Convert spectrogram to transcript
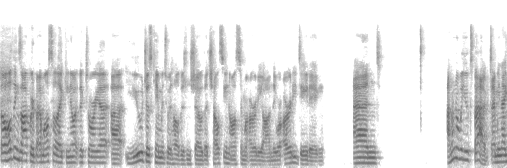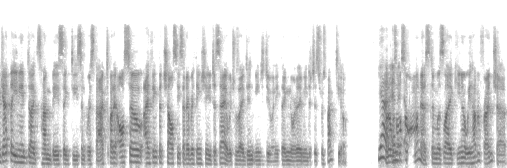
The whole thing's awkward, but I'm also like, you know what, Victoria, uh, you just came into a television show that Chelsea and Austin were already on. They were already dating, and I don't know what you expect. I mean, I get that you need like some basic decent respect, but I also I think that Chelsea said everything she needed to say, which was I didn't mean to do anything, nor did I mean to disrespect you. Yeah, but it was also honest and was like, you know, we have a friendship.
